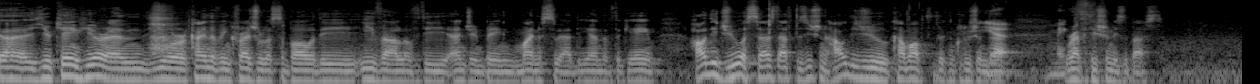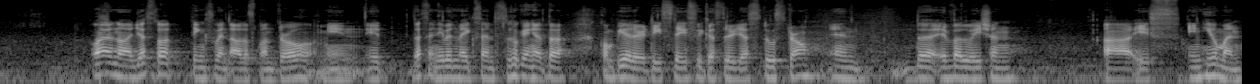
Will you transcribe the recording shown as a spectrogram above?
uh, you came here and you were kind of incredulous about the eval of the engine being minus two at the end of the game. How did you assess that position? How did you come up to the conclusion Yeah, that makes- repetition is the best? Well, no, I just thought things went out of control. I mean, it doesn't even make sense looking at the computer these days because they're just too strong, and the evaluation uh, is inhuman,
